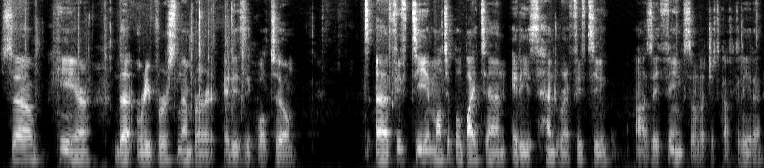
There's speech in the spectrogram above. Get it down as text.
So here the reverse number it is equal to uh, 50 multiplied by 10 it is 150 as I think so let's just calculate it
